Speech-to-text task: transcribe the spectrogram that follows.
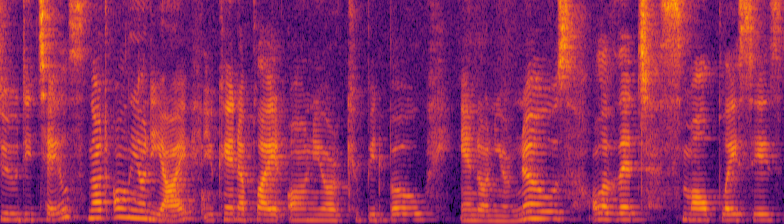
to details, not only on the eye, you can apply it on your cupid bow and on your nose, all of that small places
